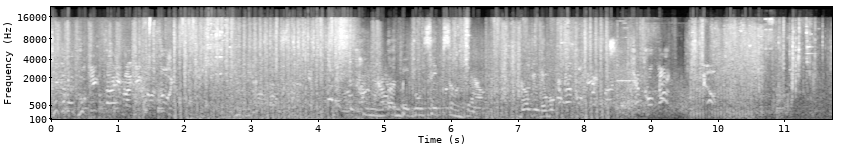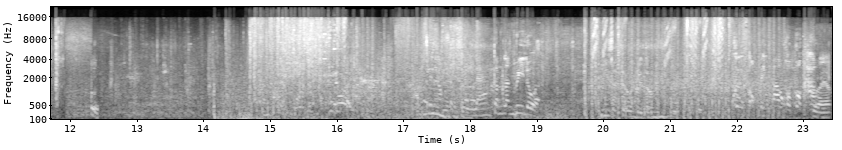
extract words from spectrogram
ใช้กำลังถูกยิงใส่กำลังยิงต่อสู้อยู่ ถอยหลังก่อนบีบวงเซฟโซนเราอยู่ในวงกำลังถูกยิงใส่แค่ถูกแล้วแล้วกำลังรีโหลดมีศัตรูอยู่ตรงนี้คุณตกเป็นเป้าของพวกเขาสวยครับ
